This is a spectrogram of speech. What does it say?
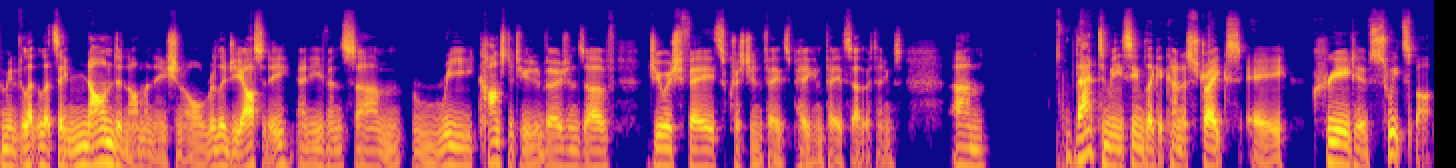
I mean, let, us say non denominational religiosity and even some reconstituted versions of Jewish faiths, Christian faiths, pagan faiths, other things. Um, that to me seems like it kind of strikes a creative sweet spot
